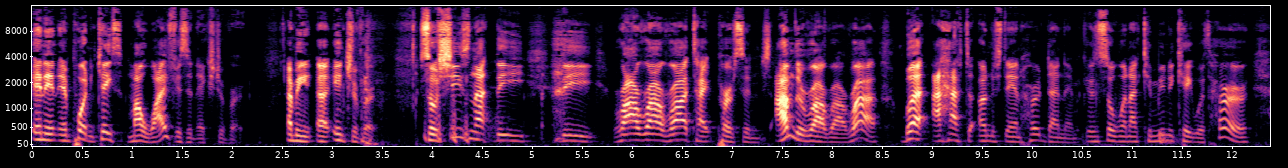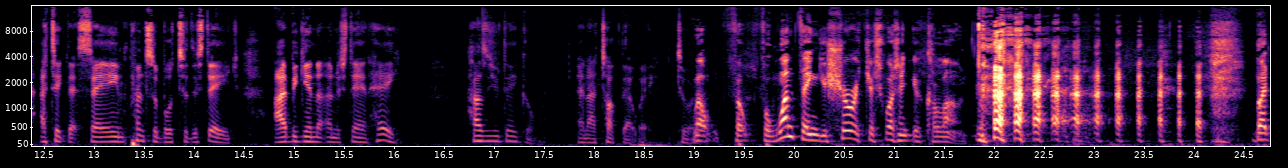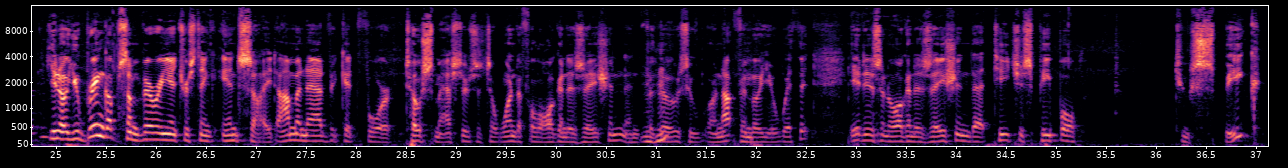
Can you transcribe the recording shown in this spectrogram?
In an important case my wife is an extrovert. I mean uh, introvert so she's not the the rah rah rah type person. I'm the rah rah rah but i have to understand her dynamic. And so when i communicate with her i take that same principle to the stage. I begin to understand hey how's your day going? And i talk that way to her. Well, for, for one thing, you're sure it just wasn't your cologne. but, you know, you bring up some very interesting insight. I'm an advocate for Toastmasters. It's a wonderful organization. And for those who are not familiar with it, it is an organization that teaches people to speak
